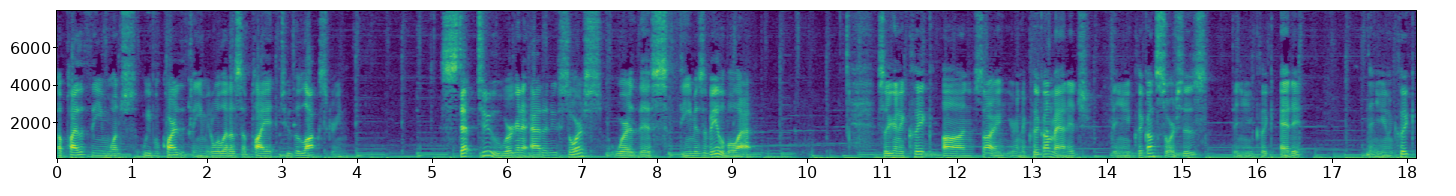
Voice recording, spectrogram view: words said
apply the theme once we've acquired the theme, it will let us apply it to the lock screen. Step two, we're going to add a new source where this theme is available at. So you're to click on, sorry, you're going to click on manage, then you click on sources, then you click edit, then you're gonna click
